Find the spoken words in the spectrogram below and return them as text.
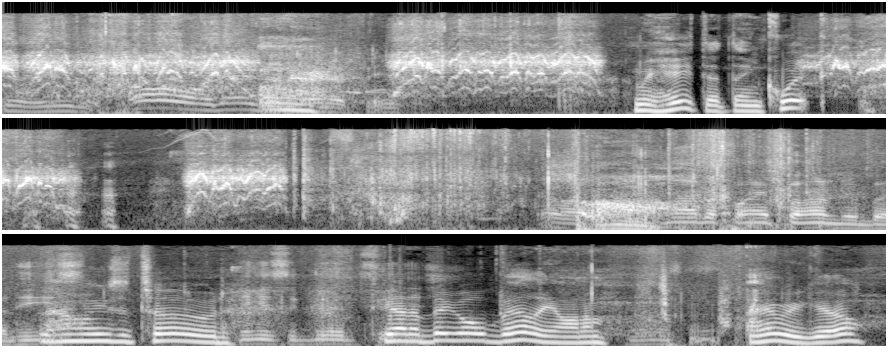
Oh, there's another fish. I mean, hate that thing quick. Oh, not a five pounder, but he's No, he's a toad. he's a good fish. He's got a big old belly on him. There we go.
